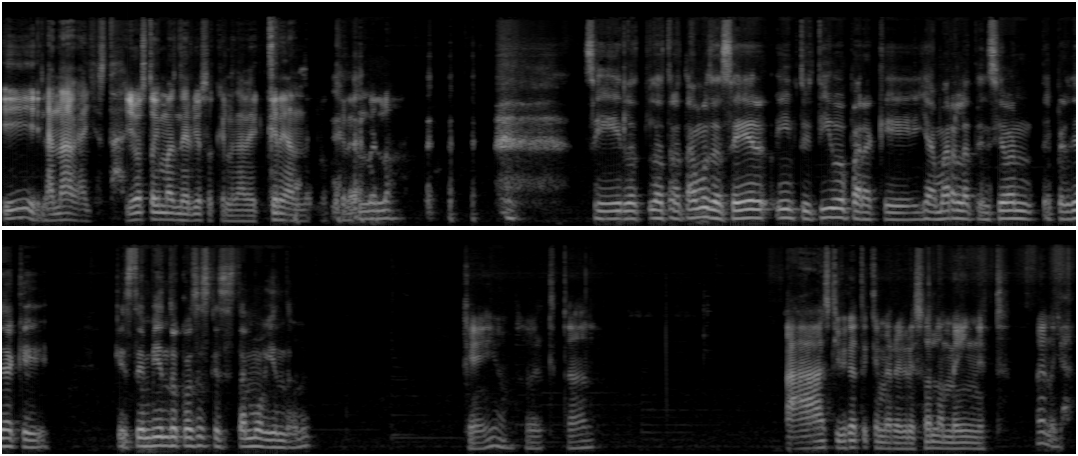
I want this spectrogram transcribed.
Y la nave, ahí está. Yo estoy más nervioso que la nave, créanmelo, créanmelo. Sí, lo, tratamos de hacer intuitivo para que llamara la atención. Te perdía que, que estén viendo cosas que se están moviendo, ¿no? Ok, vamos a ver qué tal. Ah, es que fíjate que me regresó a la mainnet. Bueno, ya.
